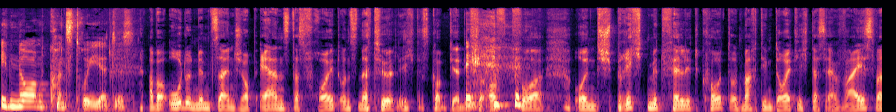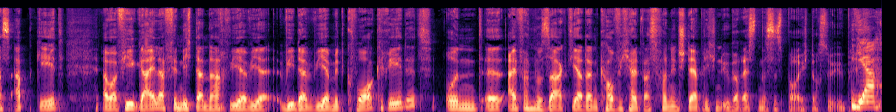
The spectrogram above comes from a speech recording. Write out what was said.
enorm konstruiert ist. Aber Odo nimmt seinen Job ernst, das freut uns natürlich, das kommt ja nicht so oft vor und spricht mit Felid Code und macht ihm deutlich, dass er weiß, was abgeht. Aber viel geiler finde ich danach, wie er, wie er wieder wie er mit Quark redet und äh, einfach nur sagt, ja, dann kaufe ich halt was von den sterblichen Überresten. Das ist bei euch doch so üblich. Ja,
